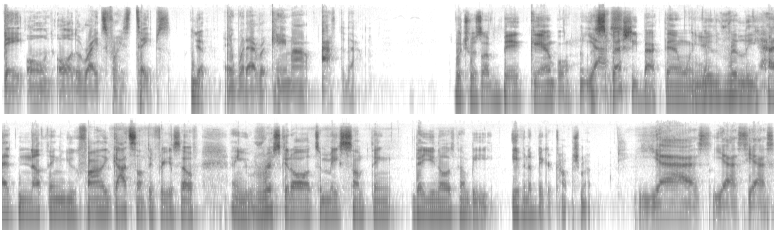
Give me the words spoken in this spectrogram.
they owned all the rights for his tapes Yep. and whatever came out after that. Which was a big gamble. Yes. Especially back then when you really had nothing. You finally got something for yourself and you risk it all to make something that you know is going to be even a bigger accomplishment. Yes, yes, yes.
